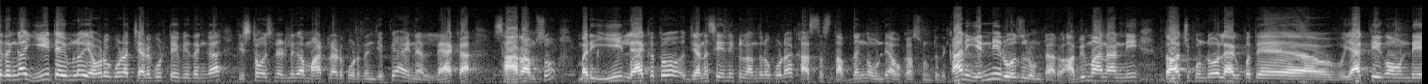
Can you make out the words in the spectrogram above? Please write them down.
విధంగా ఈ టైంలో ఎవరు కూడా చెడగొట్టే విధంగా ఇష్టం వచ్చినట్లుగా మాట్లాడకూడదని చెప్పి ఆయన లేఖ సారాంశం. మరి ఈ లేఖతో జనసైనికులందరూ కూడా కాస్త స్తబ్దంగా ఉండే అవకాశం ఉంటుంది. కానీ ఎన్ని రోజులు ఉంటారు? అభిమానాన్ని దాచుకుండో లేకపోతే యాక్టివ్గా ఉండే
